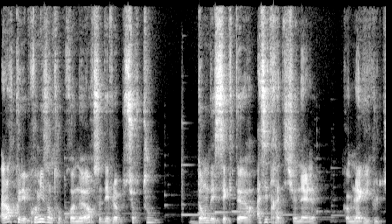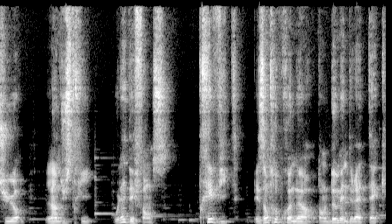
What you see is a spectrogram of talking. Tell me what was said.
Alors que les premiers entrepreneurs se développent surtout dans des secteurs assez traditionnels, comme l'agriculture, l'industrie ou la défense, très vite, les entrepreneurs dans le domaine de la tech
